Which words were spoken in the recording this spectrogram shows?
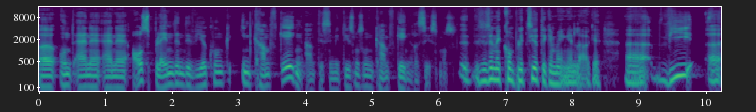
äh, und eine, eine ausblendende Wirkung im Kampf gegen Antisemitismus und im Kampf gegen Rassismus. Es ist eine komplizierte Gemengenlage. Äh, wie äh,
